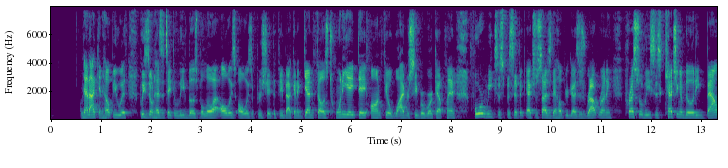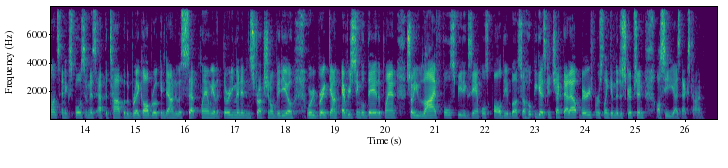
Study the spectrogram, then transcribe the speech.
that I can help you with, please don't hesitate to leave those below. I always, always appreciate the feedback. And again, fellas, 28 day on field wide receiver workout plan, four weeks of specific exercises to help your guys' route running, press releases, catching ability, balance, and explosiveness at the top of the break, all broken down to a set plan. We have a 30 minute instructional video where we break down every single day of the plan, show you live, full speed examples, all the above. So I hope you guys could check that out. Very first link in the description. I'll see you guys next time.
